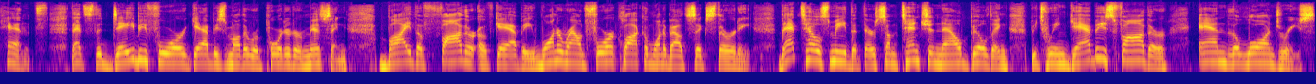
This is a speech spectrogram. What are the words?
10th. That's the day before Gabby's mother reported her missing by the father of Gabby, one around four o'clock and one about 6.30. That tells me that there's some tension now building between Gabby's father and the Laundries.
